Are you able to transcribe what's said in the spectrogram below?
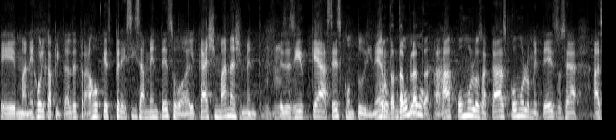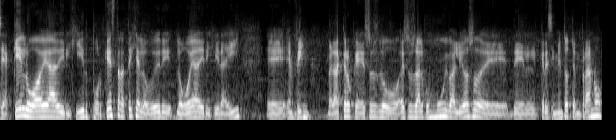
eh, manejo el capital de trabajo, que es precisamente eso, el cash management, es decir, qué haces con tu dinero, con tanta plata, ajá, cómo lo sacas, cómo lo metes, o sea, hacia qué lo voy a dirigir, por qué estrategia lo voy, a dirigir ahí. Eh, en fin, ¿verdad? Creo que eso es, algo muy valioso del crecimiento temprano,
